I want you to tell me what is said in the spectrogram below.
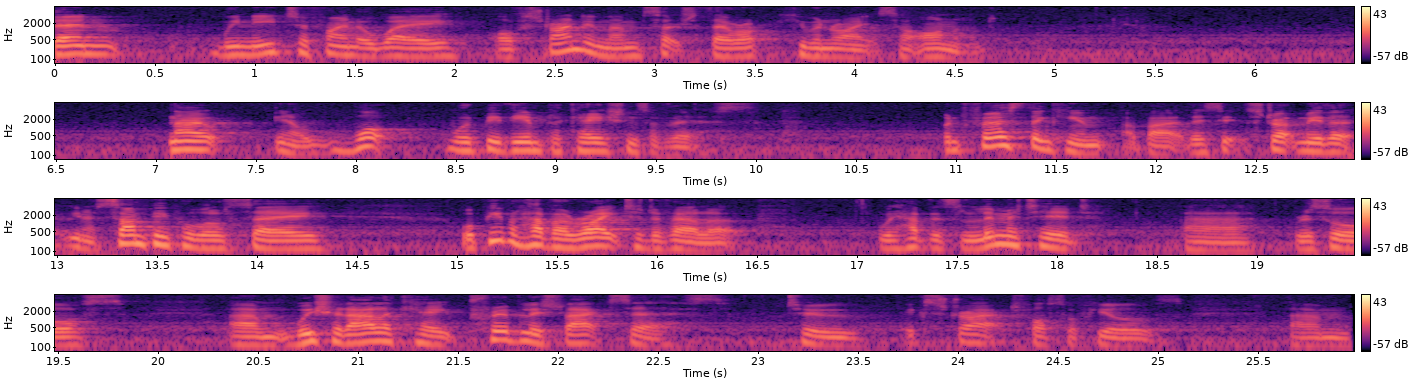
then we need to find a way of stranding them such that their human rights are honored. Now, you know, what would be the implications of this? When first thinking about this, it struck me that, you know, some people will say, well, people have a right to develop. We have this limited uh, resource um, we should allocate privileged access to extract fossil fuels um,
